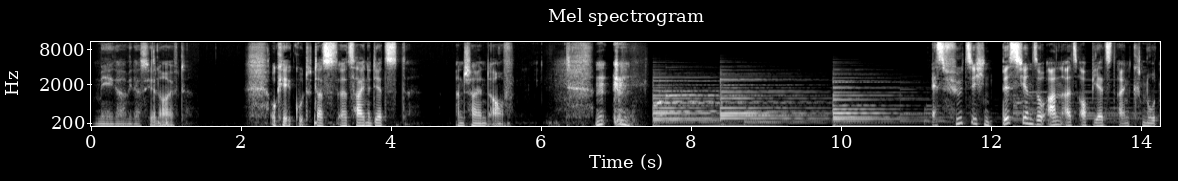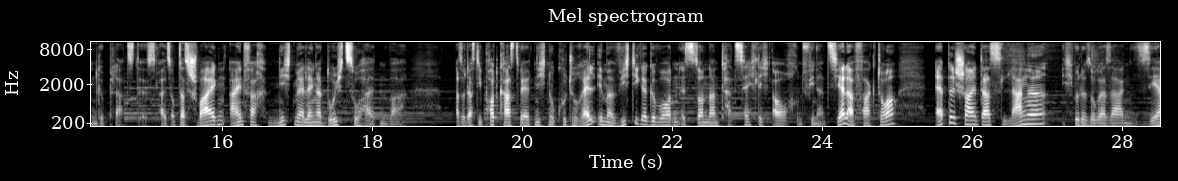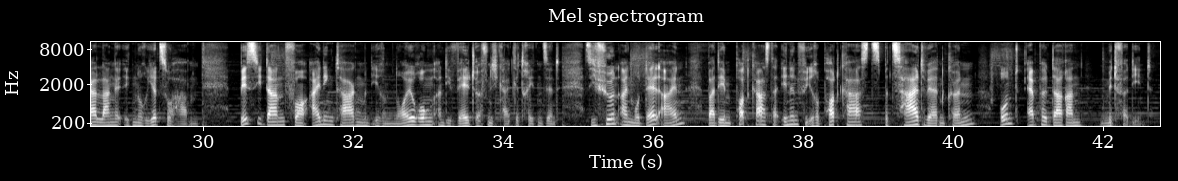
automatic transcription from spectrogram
Mega, wie das hier läuft. Okay, gut, das äh, zeichnet jetzt anscheinend auf. Es fühlt sich ein bisschen so an, als ob jetzt ein Knoten geplatzt ist, als ob das Schweigen einfach nicht mehr länger durchzuhalten war. Also dass die Podcast-Welt nicht nur kulturell immer wichtiger geworden ist, sondern tatsächlich auch ein finanzieller Faktor. Apple scheint das lange, ich würde sogar sagen sehr lange ignoriert zu haben, bis sie dann vor einigen Tagen mit ihren Neuerungen an die Weltöffentlichkeit getreten sind. Sie führen ein Modell ein, bei dem PodcasterInnen für ihre Podcasts bezahlt werden können und Apple daran mitverdient.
